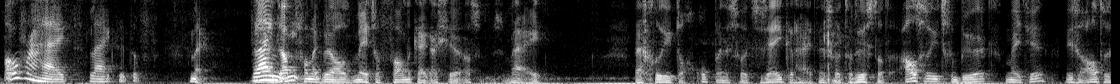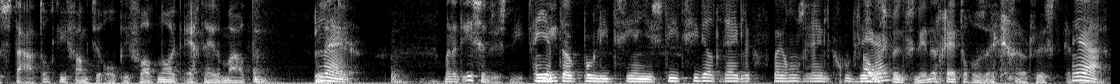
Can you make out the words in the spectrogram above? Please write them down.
overheid, lijkt het. Of, Nee. Wij- Ja, dat die- vond ik wel het meest opvallend. Kijk, als, je, als wij, wij groeien toch op met een soort zekerheid, een soort rust. Dat als er iets gebeurt met je, is er altijd een staat, toch? Die vangt je op. Je valt nooit echt helemaal te pletter. Maar dat is er dus niet. en je niet hebt ook politie en justitie dat redelijk, bij ons redelijk goed alles werkt. functioneert. Dat geeft toch wel zekere rust. En, eh, Ja,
